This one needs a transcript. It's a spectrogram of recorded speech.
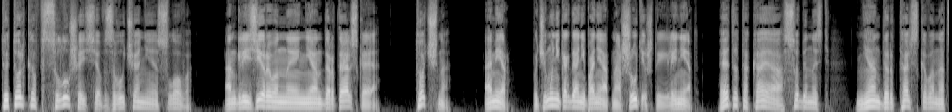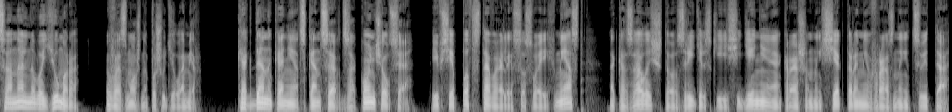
Ты только вслушайся в звучание слова. Англизированное неандертальское? Точно. Амир, почему никогда не понятно, шутишь ты или нет? Это такая особенность неандертальского национального юмора, возможно, пошутил Амир. Когда, наконец, концерт закончился, и все повставали со своих мест, оказалось, что зрительские сидения окрашены секторами в разные цвета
